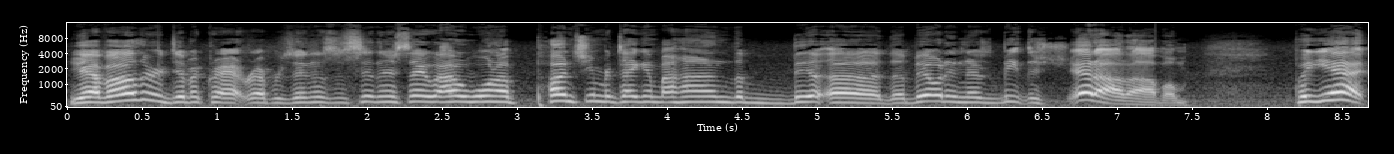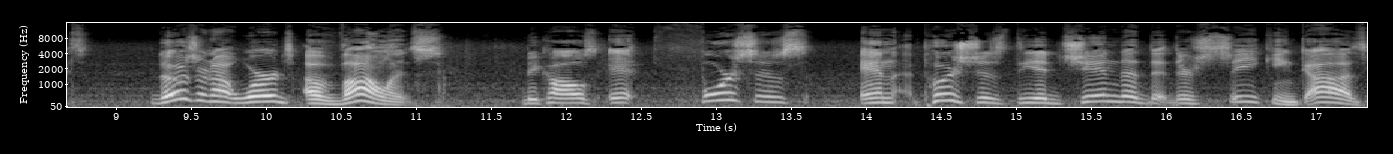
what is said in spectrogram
You have other Democrat representatives that sit there and say, well, I want to punch him for taking behind the, uh, the building and beat the shit out of him. But yet, those are not words of violence because it forces and pushes the agenda that they're seeking. Guys,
